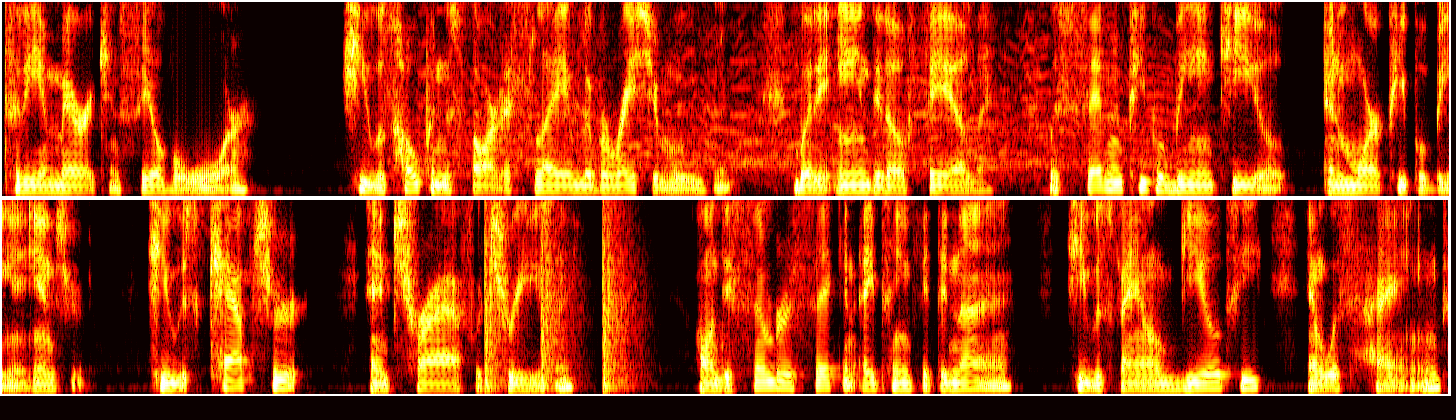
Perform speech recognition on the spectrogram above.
to the American Civil War. He was hoping to start a slave liberation movement, but it ended up failing, with seven people being killed and more people being injured. He was captured and tried for treason. On December 2nd, 1859, he was found guilty and was hanged.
